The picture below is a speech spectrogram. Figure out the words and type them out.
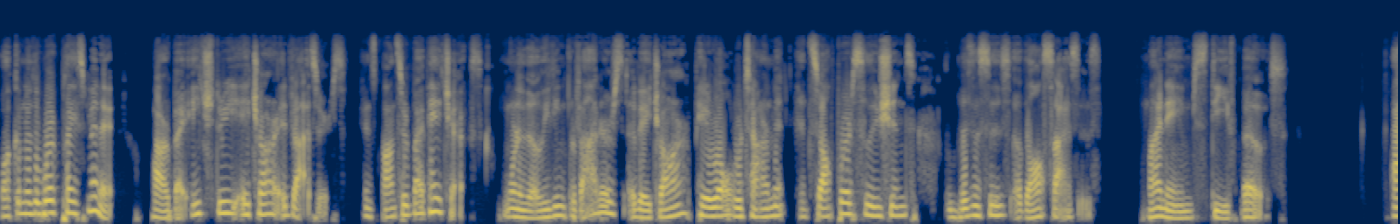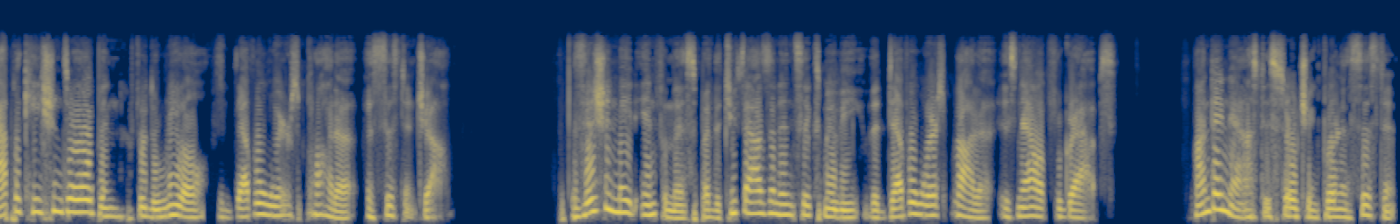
Welcome to the Workplace Minute, powered by H3 HR Advisors and sponsored by Paychex, one of the leading providers of HR, payroll, retirement, and software solutions for businesses of all sizes. My name's Steve Boese. Applications are open for the real The Devil Wears Prada assistant job. The position made infamous by the 2006 movie The Devil Wears Prada is now up for grabs. Condé Nast is searching for an assistant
